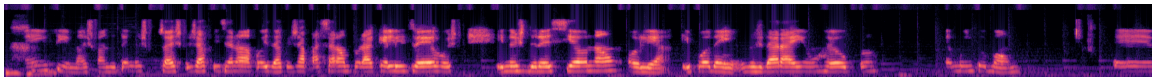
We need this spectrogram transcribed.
enfim, mas quando temos pessoas que já fizeram a coisa, que já passaram por aqueles erros e nos direcionam, olha, e podem nos dar aí um help, é muito bom. É,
